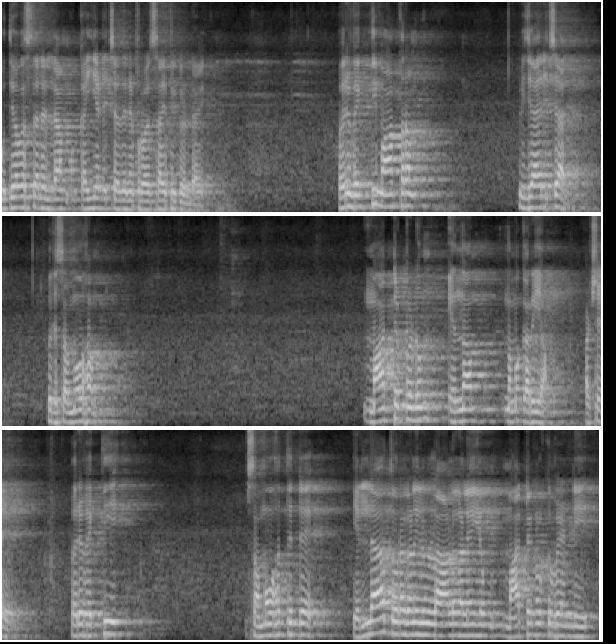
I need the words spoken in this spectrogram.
ഉദ്യോഗസ്ഥരെല്ലാം കൈയടിച്ചതിനെ പ്രോത്സാഹിപ്പിക്കുകയുണ്ടായി. ഒരു വ്യക്തി മാത്രം വിചാരിച്ചാൽ ഒരു സമൂഹം മാറ്റപ്പെടും എന്ന് നമുക്കറിയാം. പക്ഷേ ഒരു വ്യക്തി സമൂഹത്തിന്റെ എല്ലാ തുറകളിലുള്ള ആളുകളെയും മാറ്റങ്ങൾക്ക് വേണ്ടി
